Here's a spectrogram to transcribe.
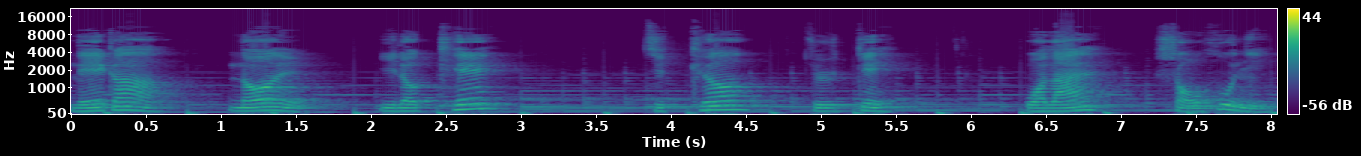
내가널이렇게지켜줄 게， 我来守护你。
